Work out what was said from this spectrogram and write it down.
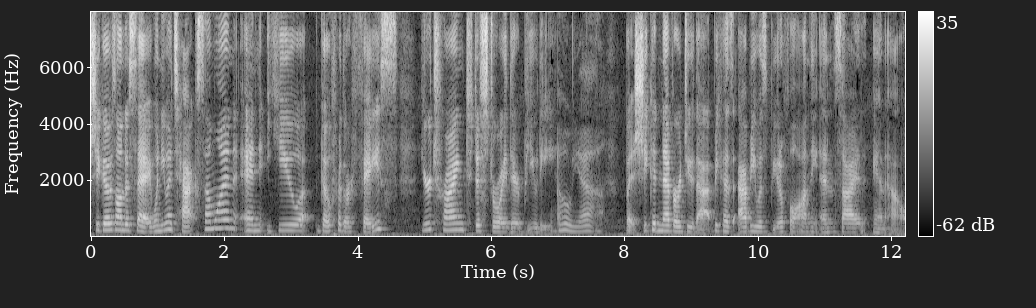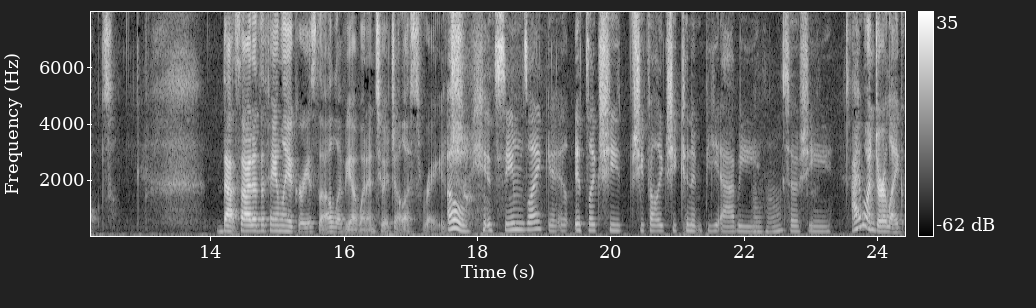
She goes on to say, when you attack someone and you go for their face, you're trying to destroy their beauty. Oh yeah. But she could never do that because Abby was beautiful on the inside and out. That side of the family agrees that Olivia went into a jealous rage. Oh, it seems like it. It's like she she felt like she couldn't be Abby, mm-hmm. so she I wonder, like,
